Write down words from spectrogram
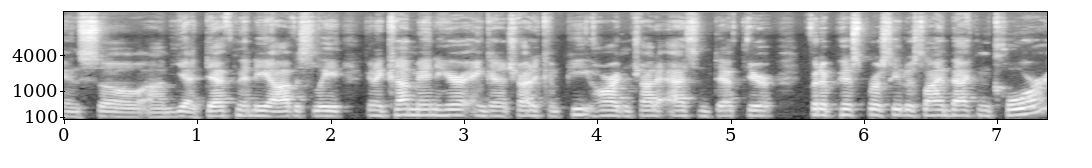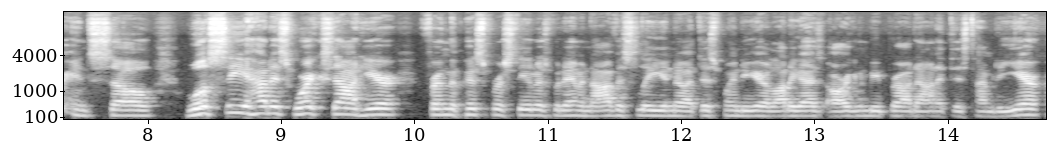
And so, um, yeah, definitely, obviously, going to come in here and going to try to compete hard and try to add some depth here for the Pittsburgh Steelers linebacking corps. And so, we'll see how this works out here from the Pittsburgh Steelers with him. And obviously, you know, at this point of the year, a lot of guys are going to be brought on at this time of the year.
